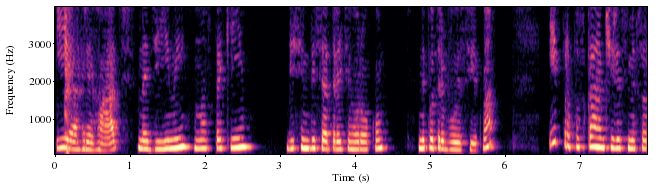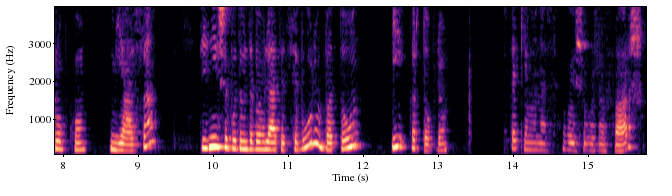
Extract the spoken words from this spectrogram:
І агрегат надійний у нас такий 83-го року. Не потребує світла. І пропускаємо через м'ясорубку м'яса. Пізніше будемо додавати цибулю, батон і картоплю. Ось таким у нас вийшов уже фарш.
